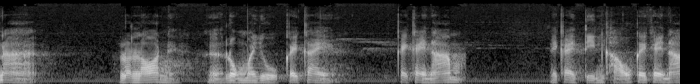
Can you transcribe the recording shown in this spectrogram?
หน้าร้อนๆเนี่ยลงมาอยู่ใกล้ๆใกล้ๆน้ำใกล้ๆตีนเขาใกล้ๆน้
